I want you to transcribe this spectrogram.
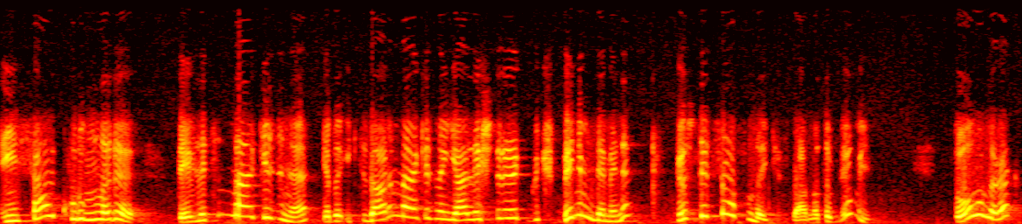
dinsel kurumları devletin merkezine ya da iktidarın merkezine yerleştirerek güç benim demenin gösterisi aslında ikisi de anlatabiliyor muyum? Doğal olarak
